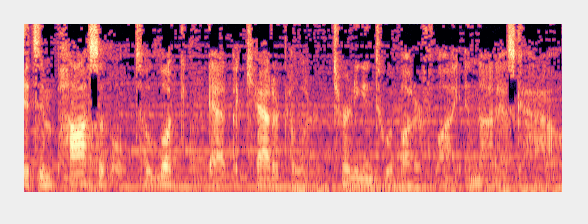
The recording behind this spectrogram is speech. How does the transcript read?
It's impossible to look at a caterpillar turning into a butterfly and not ask how.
